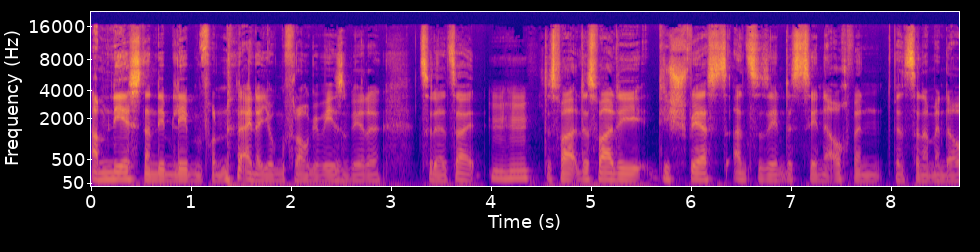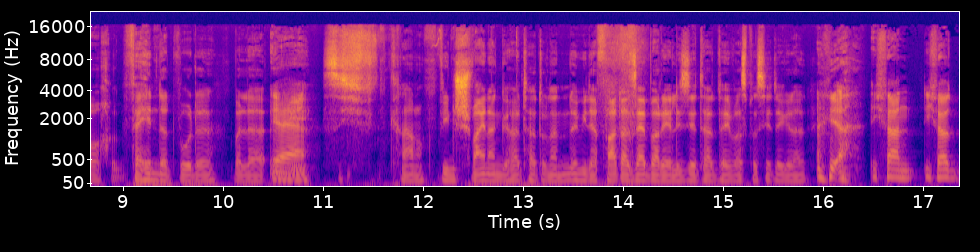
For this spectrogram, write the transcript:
am nächsten an dem Leben von einer jungen Frau gewesen wäre zu der Zeit. Mhm. Das war, das war die, die schwerst anzusehende Szene, auch wenn es dann am Ende auch verhindert wurde, weil er irgendwie yeah. sich keine Ahnung, wie ein Schwein angehört hat und dann irgendwie der Vater selber realisiert hat, hey, was passiert hier gerade? Ja. Ich fand, ich fand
